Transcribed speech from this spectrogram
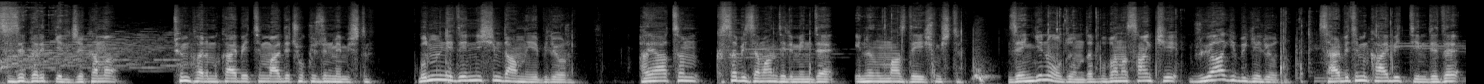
Size garip gelecek ama tüm paramı kaybettiğim halde çok üzülmemiştim. Bunun nedenini şimdi anlayabiliyorum. Hayatım kısa bir zaman diliminde inanılmaz değişmişti. Zengin olduğumda bu bana sanki rüya gibi geliyordu. Servetimi kaybettiğimde de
